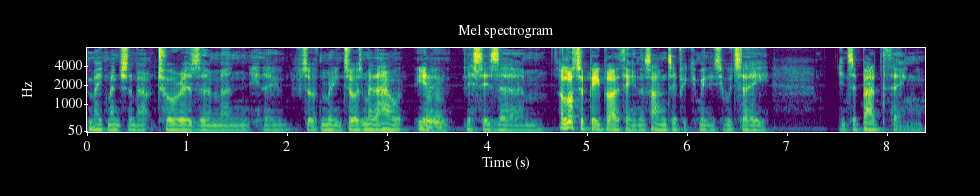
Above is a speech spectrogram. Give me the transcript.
made mention about tourism and, you know, sort of marine tourism and how, you know, this is um, a lot of people, I think, in the scientific community would say it's a bad thing.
